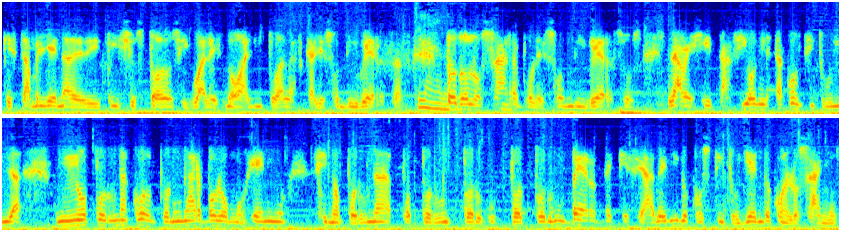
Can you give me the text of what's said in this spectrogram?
que está llena de edificios todos iguales, no allí todas las calles son diversas, Claro. todos los árboles son diversos, la vegetación está constituida no por una por un árbol homogéneo, sino por una por, por un por, por- por un verde que se ha venido constituyendo con los años.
